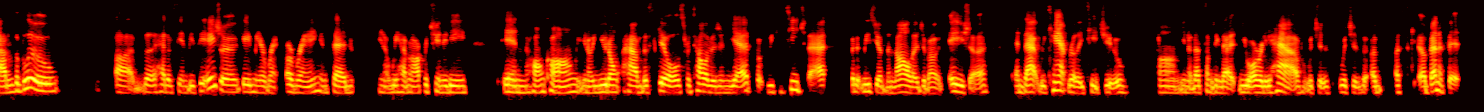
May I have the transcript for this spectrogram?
out of the blue, uh, the head of CNBC Asia gave me a, a ring and said, you know, we have an opportunity in Hong Kong, you know, you don't have the skills for television yet, but we can teach that. But at least you have the knowledge about Asia, and that we can't really teach you. Um, you know, that's something that you already have, which is which is a, a, a benefit.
